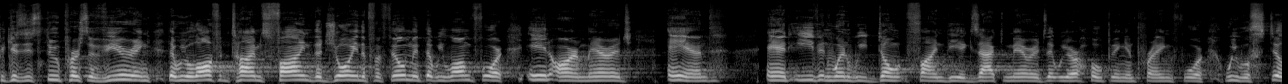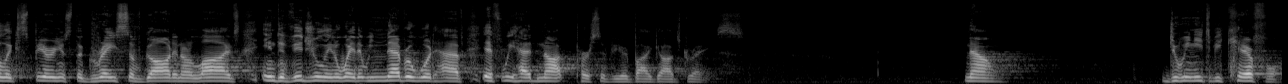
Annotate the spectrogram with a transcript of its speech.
because it's through persevering that we will oftentimes find the joy and the fulfillment that we long for in our marriage and and even when we don't find the exact marriage that we are hoping and praying for, we will still experience the grace of God in our lives individually in a way that we never would have if we had not persevered by God's grace. Now, do we need to be careful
